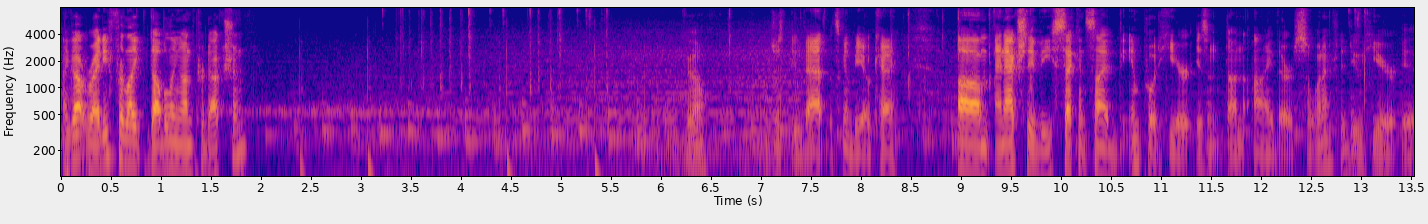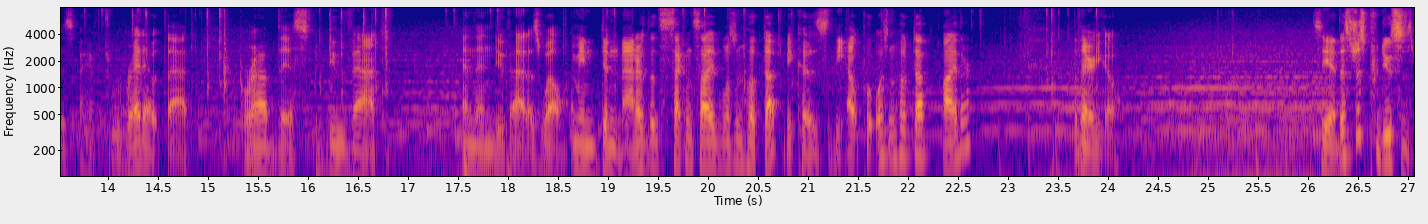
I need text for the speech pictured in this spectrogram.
I got ready for, like, doubling on production. Go. We'll just do that. That's going to be okay. Um, and actually, the second side, the input here, isn't done either. So what I have to do here is I have to red out that, grab this, do that, and then do that as well. I mean, didn't matter that the second side wasn't hooked up because the output wasn't hooked up either. But there you go. So yeah, this just produces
